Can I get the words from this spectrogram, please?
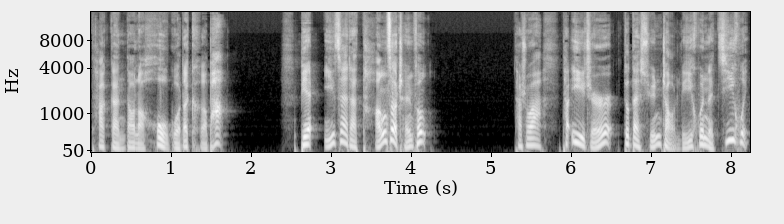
他感到了后果的可怕，便一再的搪塞陈峰。他说啊，他一直都在寻找离婚的机会。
